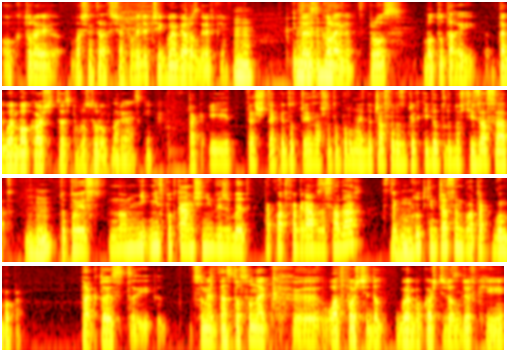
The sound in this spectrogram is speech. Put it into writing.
o której właśnie teraz chciałem powiedzieć, czyli głębia rozgrywki. Mhm. I to jest Mhm. kolejny plus, bo tutaj ta głębokość to jest po prostu rów mariański. Tak, i też jakby do, ja zawsze to porównuję do czasu rozgrywki, do trudności zasad, Mhm. to to jest, no nie, nie spotkałem się nigdy, żeby tak łatwa gra w zasadach z takim Mhm. krótkim czasem była tak głęboka. Tak, to jest w sumie ten stosunek y, łatwości do głębokości rozgrywki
